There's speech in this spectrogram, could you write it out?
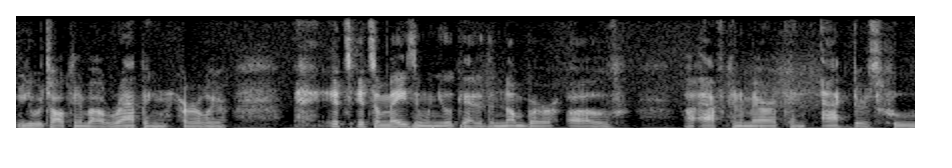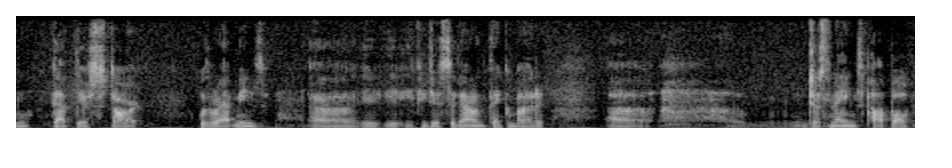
you were talking about rapping earlier. It's it's amazing when you look at it the number of uh, African American actors who got their start with rap music. Uh, if you just sit down and think about it, uh, just names pop up:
